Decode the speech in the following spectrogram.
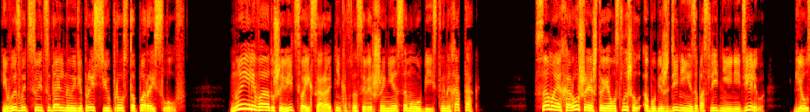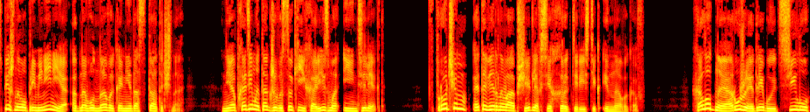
и вызвать суицидальную депрессию просто парой слов. Ну или воодушевить своих соратников на совершение самоубийственных атак. Самое хорошее, что я услышал об убеждении за последнюю неделю, для успешного применения одного навыка недостаточно. Необходимы также высокие харизма и интеллект. Впрочем, это верно вообще для всех характеристик и навыков. Холодное оружие требует силу,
